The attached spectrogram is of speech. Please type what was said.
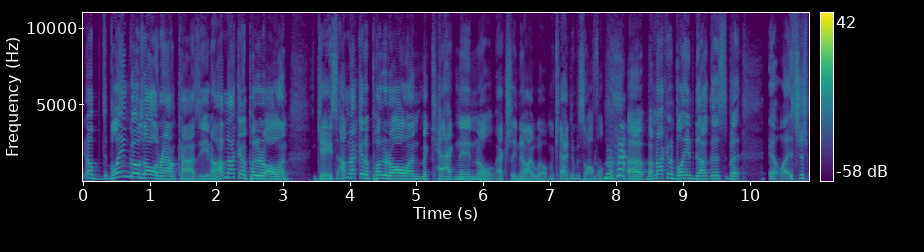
you know, blame goes all around Kazi. You know, I'm not going to put it all on Gase. I'm not going to put it all on Maccagnan. Well, actually, no, I will. Maccagnan was awful. uh, I'm not going to blame Douglas, but it's just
